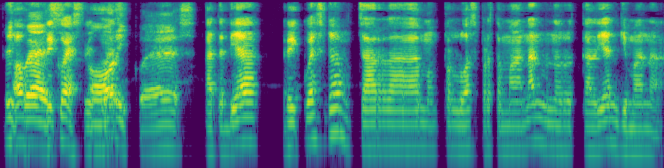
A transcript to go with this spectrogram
Request oh request. oh request. request. Kata dia request dong cara memperluas pertemanan menurut kalian gimana?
